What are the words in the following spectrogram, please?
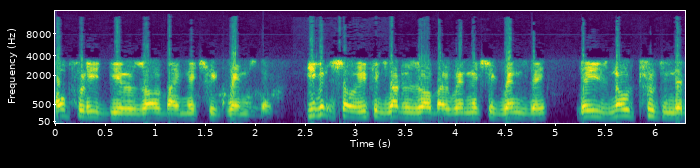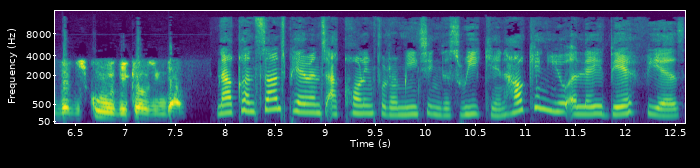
hopefully it be resolved by next week Wednesday. Even so, if it's not resolved by next week Wednesday, there is no truth in that, that the school will be closing down. Now, concerned parents are calling for a meeting this weekend. How can you allay their fears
